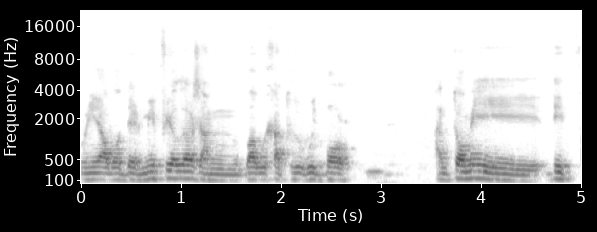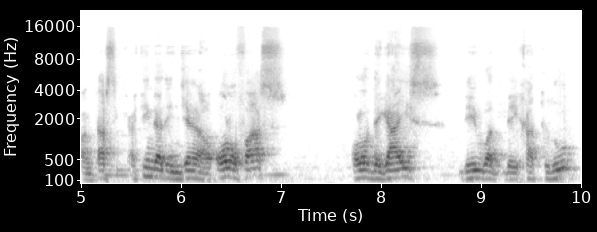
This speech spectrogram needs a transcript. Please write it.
we knew about their midfielders and what we had to do with ball. And Tommy did fantastic. I think that in general, all of us, all of the guys did what they had to do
